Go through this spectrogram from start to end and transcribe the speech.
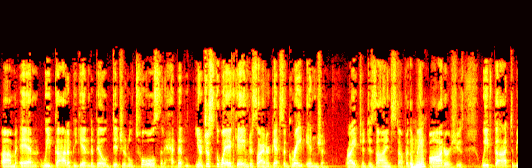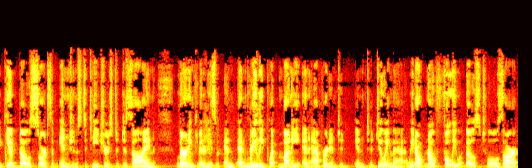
Um, and we've got to begin to build digital tools that ha- that you know just the way a game designer gets a great engine right to design stuff or the way modders use we've got to be, give those sorts of engines to teachers to design learning communities and and really put money and effort into into doing that we don't know fully what those tools are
